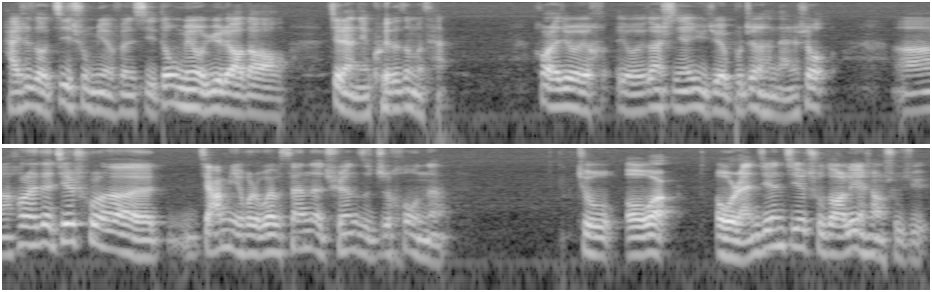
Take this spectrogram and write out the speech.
还是走技术面分析，都没有预料到这两年亏得这么惨。后来就有一段时间欲绝不振，很难受。啊，后来在接触了加密或者 Web 三的圈子之后呢，就偶尔偶然间接触到链上数据，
